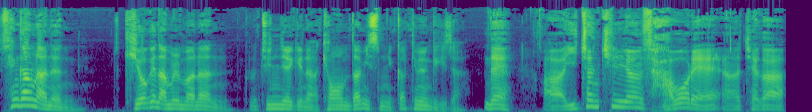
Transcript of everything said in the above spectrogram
생각나는 기억에 남을 만한 그런 뒷얘기나 경험담 있습니까? 김현기 기자. 네. 아, 2007년 4월에 아, 제가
